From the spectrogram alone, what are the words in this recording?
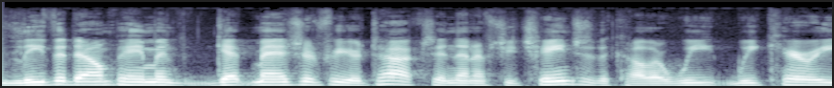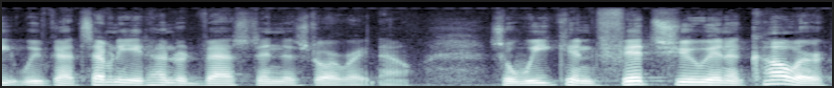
leave the down payment, get measured for your tux, and then if she changes the color, we, we carry, we've got 7,800 vests in the store right now. So we can fit you in a color,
